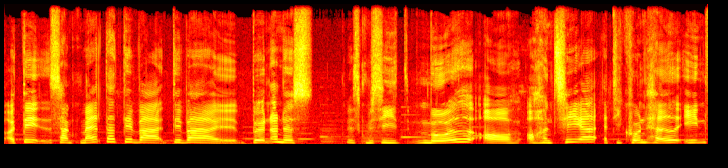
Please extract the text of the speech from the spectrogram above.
Og det, Sankt Mandag, det var, det var øh, bøndernes hvad skal man sige, måde at, at håndtere, at de kun havde en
